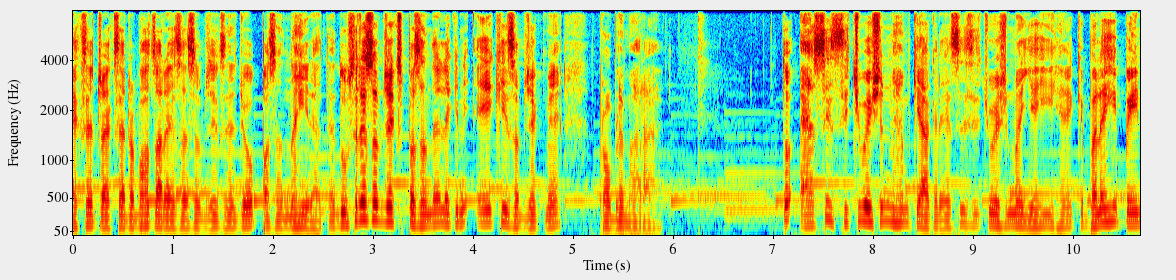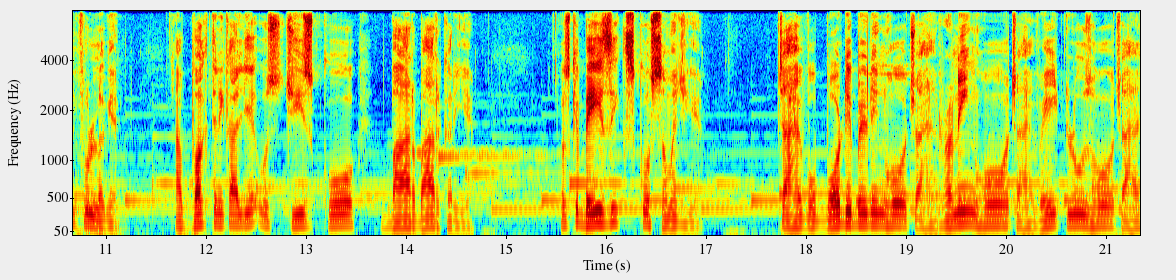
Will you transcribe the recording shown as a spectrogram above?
एक्सेट्रा एक्सेट्रा बहुत सारे ऐसे सब्जेक्ट्स हैं जो पसंद नहीं रहते। दूसरे सब्जेक्ट्स पसंद है लेकिन एक ही सब्जेक्ट में प्रॉब्लम आ रहा है। तो ऐसी सिचुएशन में हम क्या करें? ऐसी सिचुएशन में यही है कि भले ही पेनफुल लगे, आप वक्त निकालिए, उस चीज़ को बार बार करिए। उसके बेसिक्स को समझिए। चाहे वो बॉडी बिल्डिंग हो, चाहे रनिंग हो, चाहे वेट लूज हो, चाहे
